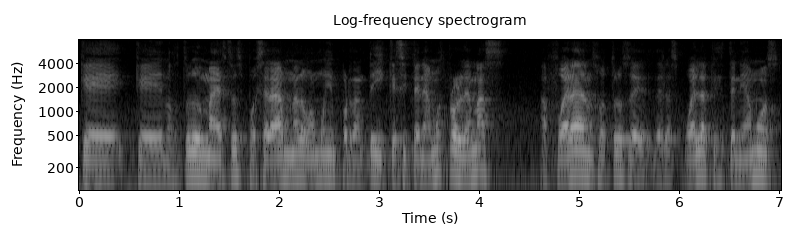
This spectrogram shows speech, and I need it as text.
que, que, nosotros los maestros pues era una labor muy importante y que si teníamos problemas afuera de nosotros de, de la escuela, que si teníamos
